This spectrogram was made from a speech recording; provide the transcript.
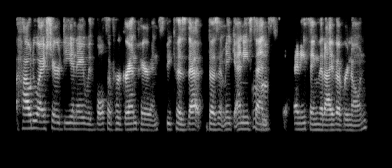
how do I share DNA with both of her grandparents? Because that doesn't make any Uh-uh. sense, anything that I've ever known.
